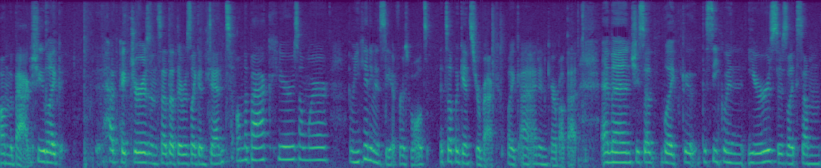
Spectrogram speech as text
on the bag. She like had pictures and said that there was like a dent on the back here somewhere. I mean, you can't even see it, first of all. It's, it's up against your back. Like, I, I didn't care about that. And then she said, like, uh, the sequin ears, there's like some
